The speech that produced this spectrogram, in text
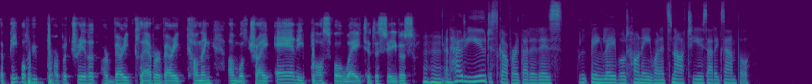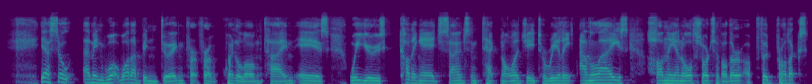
the people who perpetrate it are very clever, very cunning, and will try any possible way to deceive us. hmm And how do you discover that it is being labelled honey when it's not, to use that example? Yeah, so I mean, what, what I've been doing for, for quite a long time is we use cutting edge science and technology to really analyze honey and all sorts of other uh, food products.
